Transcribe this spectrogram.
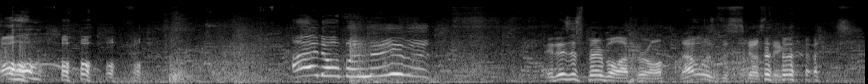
Oh! I don't believe it. It is a spare ball after all. That was disgusting.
